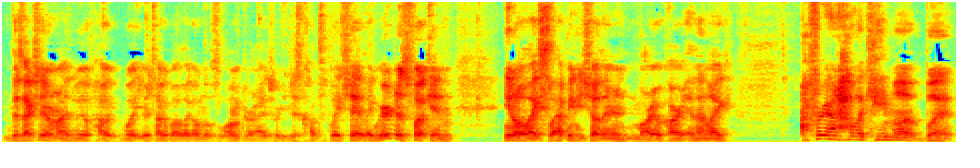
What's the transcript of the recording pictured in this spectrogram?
this actually reminds me of how what you're talking about like on those long drives where you just contemplate shit. Like we were just fucking, you know, like slapping each other in Mario Kart, and then like I forgot how it came up, but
